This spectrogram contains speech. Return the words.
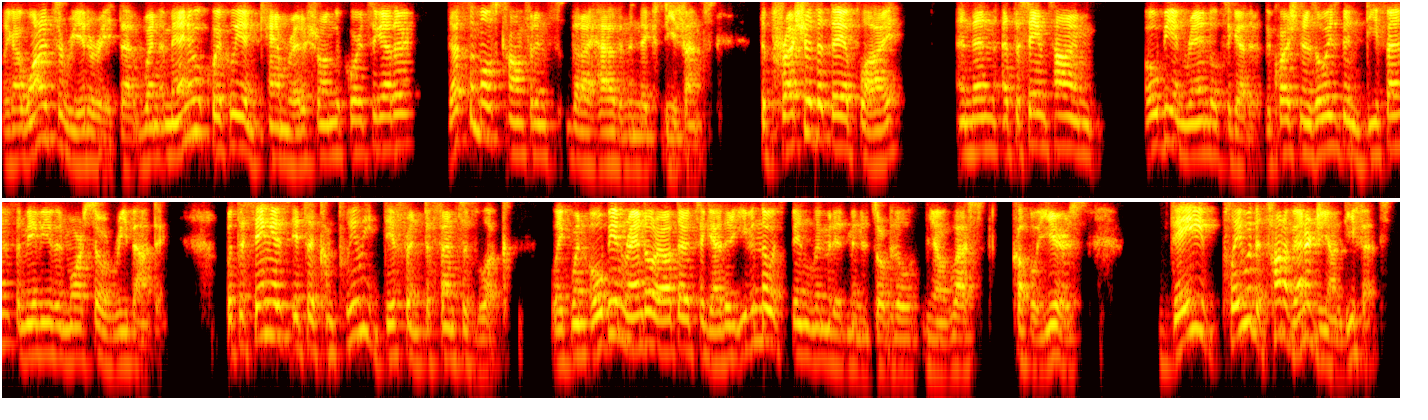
like I wanted to reiterate that when Immanuel Quickley and Cam Reddish are on the court together, that's the most confidence that I have in the Knicks defense. The pressure that they apply, and then at the same time, Obi and Randle together. The question has always been defense and maybe even more so rebounding. But the thing is, it's a completely different defensive look. Like when Obi and Randle are out there together, even though it's been limited minutes over the you know last couple years, they play with a ton of energy on defense.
